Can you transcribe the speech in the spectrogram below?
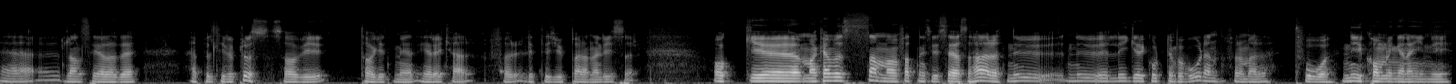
eh, lanserade Apple TV Plus så har vi tagit med Erik här för lite djupare analyser. Och eh, man kan väl sammanfattningsvis säga så här att nu, nu ligger korten på borden för de här två nykomlingarna in i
